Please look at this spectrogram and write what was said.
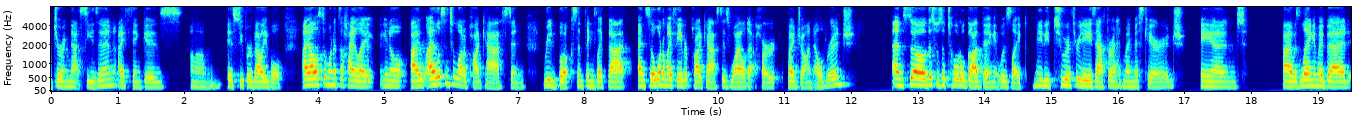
during that season i think is um is super valuable. I also wanted to highlight you know i i listen to a lot of podcasts and read books and things like that. And so one of my favorite podcasts is wild at heart by john eldredge. And so this was a total god thing. It was like maybe two or three days after i had my miscarriage and i was laying in my bed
